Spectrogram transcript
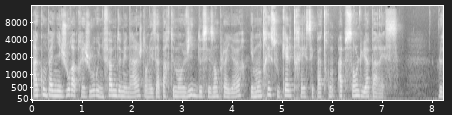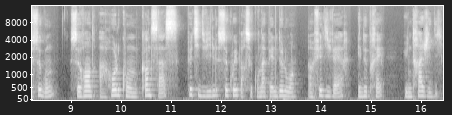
accompagner jour après jour une femme de ménage dans les appartements vides de ses employeurs et montrer sous quels traits ses patrons absents lui apparaissent. Le second, se rendre à Holcomb, Kansas, petite ville secouée par ce qu'on appelle de loin un fait divers et de près une tragédie.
